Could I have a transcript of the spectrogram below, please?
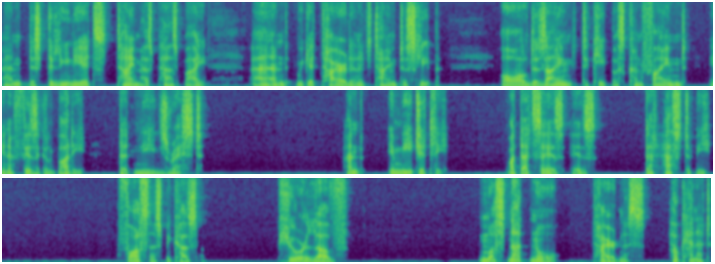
and this delineates time has passed by, and we get tired and it's time to sleep. All designed to keep us confined in a physical body that needs rest. And immediately, what that says is that has to be falseness because pure love must not know tiredness. How can it?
